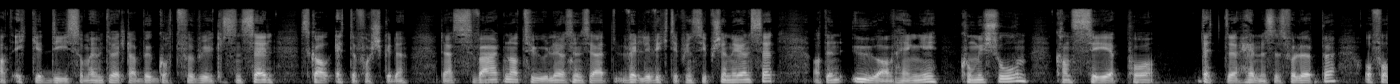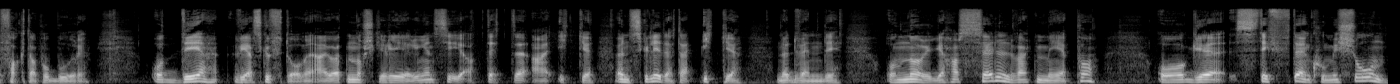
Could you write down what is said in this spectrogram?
at ikke de som eventuelt har begått forbrytelsen selv, skal etterforske det. Det er svært naturlig, og syns jeg er et veldig viktig prinsipp generelt sett, at en uavhengig kommisjon kan se på dette hendelsesforløpet og få fakta på bordet. Og det vi er skuffet over, er jo at den norske regjeringen sier at dette er ikke ønskelig, dette er ikke nødvendig. Og Norge har selv vært med på å stifte en kommisjon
